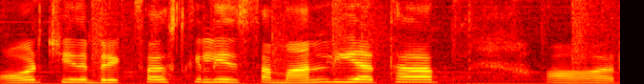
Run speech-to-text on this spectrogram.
और चीज़ें ब्रेकफास्ट के लिए सामान लिया था। और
